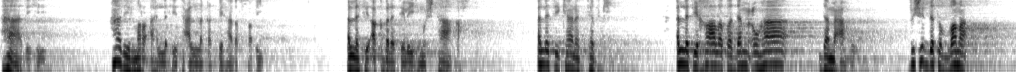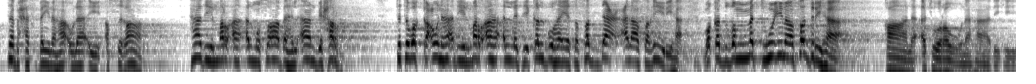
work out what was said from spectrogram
هذه هذه المرأة التي تعلقت بهذا الصبي التي أقبلت إليه مشتاقة التي كانت تبكي التي خالط دمعها دمعه في شدة الظمأ تبحث بين هؤلاء الصغار. هذه المرأة المصابة الآن بحرب تتوقعون هذه المرأة التي قلبها يتصدع على صغيرها وقد ضمته إلى صدرها. قال أترون هذه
